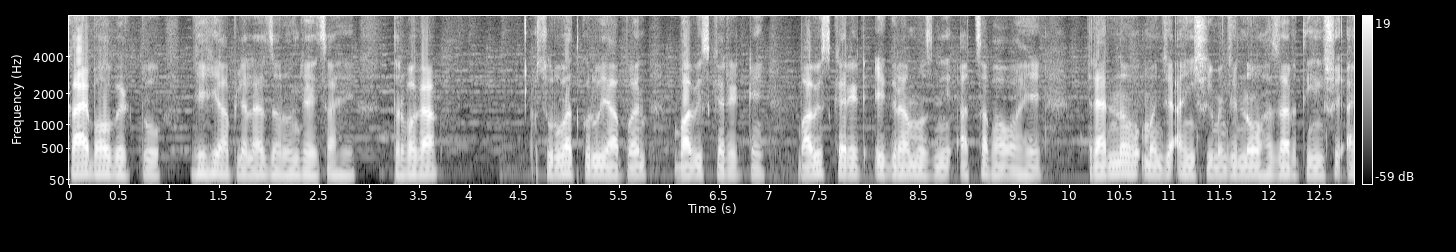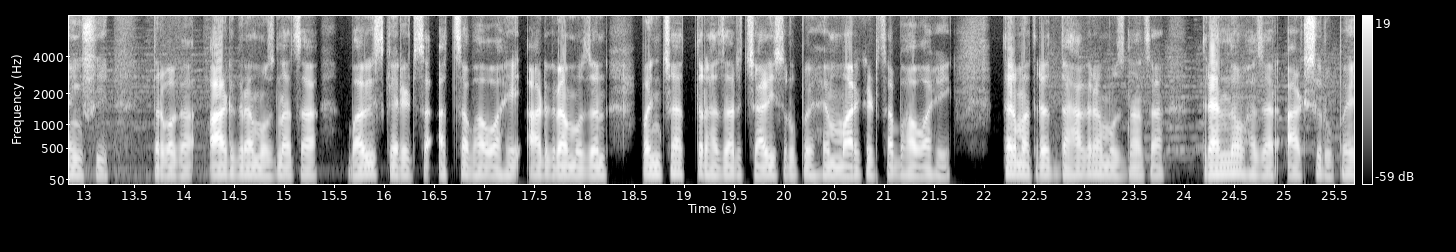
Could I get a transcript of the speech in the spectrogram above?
काय भाव भेटतो? हेही आपल्याला जाणून घ्यायचं आहे. तर बघा सुरुवात करूया आपण बावीस कॅरेटने. बावीस कॅरेट एक ग्राम मोजणी आजचा भाव आहे त्र्याण्णव म्हणजे ऐंशी म्हणजे नऊ हजार तीनशे ऐंशी. तर बघा आठ ग्राम वजनाचा बावीस कॅरेटचा आजचा भाव आहे आठ ग्राम वजन पंच्याहत्तर हजार चाळीस रुपये हे मार्केटचा भाव आहे. तर मात्र दहा ग्राम वजनाचा त्र्याण्णव हजार आठशे रुपये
